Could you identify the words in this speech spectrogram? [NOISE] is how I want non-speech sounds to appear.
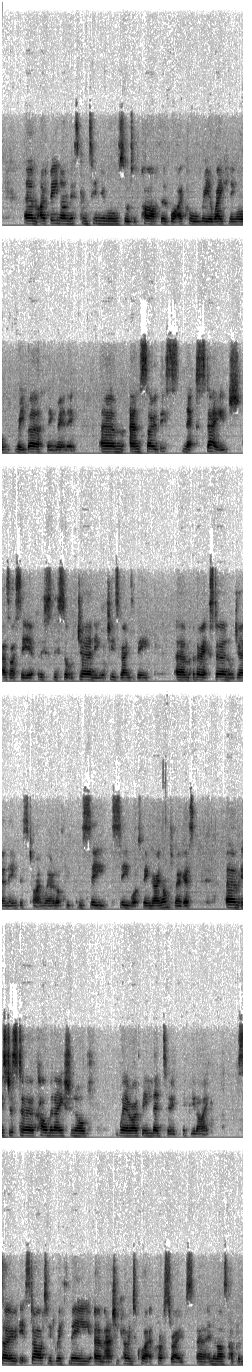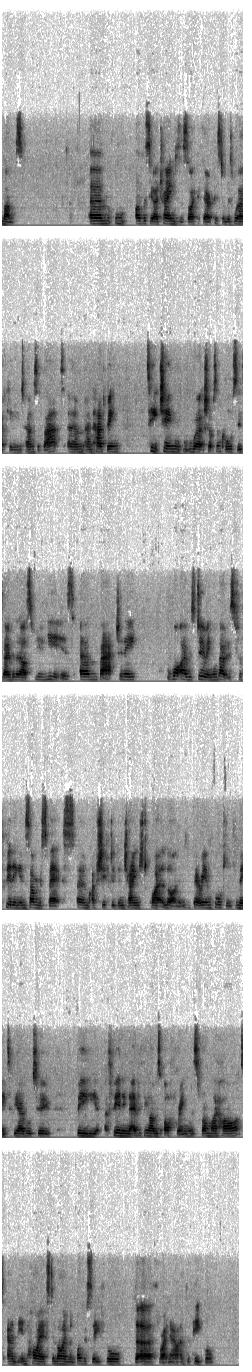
Um, I've been on this continual sort of path of what I call reawakening or rebirthing, really. Um, and so this next stage, as I see it, this this sort of journey, which is going to be um, a very external journey this time, where a lot of people can see see what's been going on for me, I guess, um, is just a culmination of where I've been led to, if you like. So it started with me um, actually coming to quite a crossroads uh, in the last couple of months. Um, obviously, I trained as a psychotherapist and was working in terms of that, um, and had been teaching workshops and courses over the last few years. Um, but actually, what I was doing, although it was fulfilling in some respects, um, I've shifted and changed quite a lot, and it was very important for me to be able to be feeling that everything I was offering was from my heart and in highest alignment, obviously, for the earth right now and for people.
